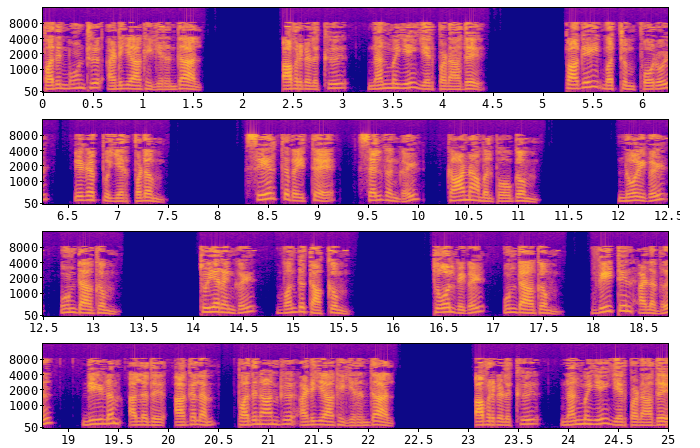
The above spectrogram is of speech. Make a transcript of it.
பதிமூன்று அடியாக இருந்தால் அவர்களுக்கு நன்மையே ஏற்படாது. பகை மற்றும் பொருள் இழப்பு ஏற்படும். சேர்த்து வைத்த செல்வங்கள் காணாமல் போகும். நோய்கள் உண்டாகும். துயரங்கள் வந்து தாக்கும். தோல்விகள் உண்டாகும். வீட்டின் அளவு நீளம் அல்லது அகலம் பதினான்கு அடியாக இருந்தால் அவர்களுக்கு நன்மையே ஏற்படாது.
